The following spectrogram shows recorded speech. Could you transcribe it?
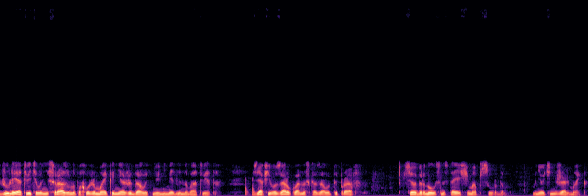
Джулия ответила не сразу, но, похоже, Майка не ожидал от нее немедленного ответа. Взяв его за руку, она сказала, «Ты прав. Все обернулось настоящим абсурдом. Мне очень жаль, Майк».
